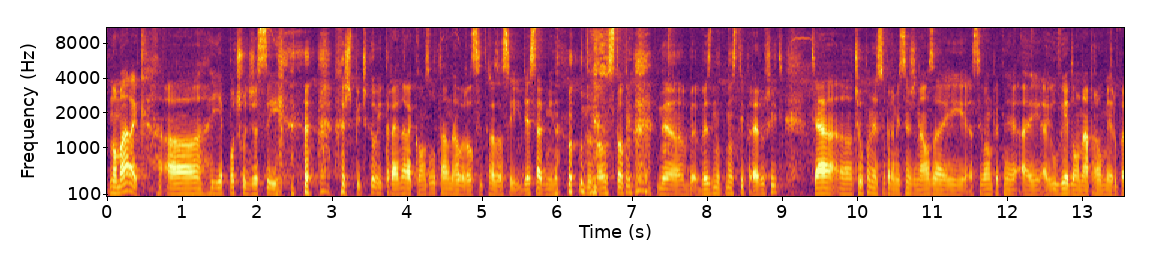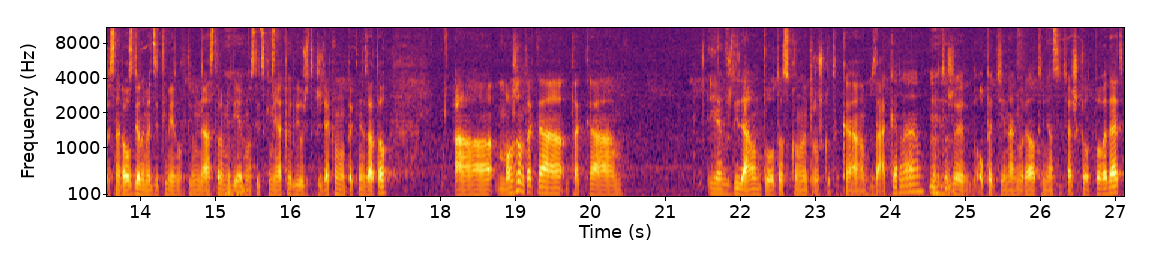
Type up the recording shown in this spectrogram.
No Marek, uh, je počuť, že si špičkový tréner a konzultant, hovoril si teraz asi 10 minút non-stop, bez nutnosti prerušiť. Ťa, čo úplne super, myslím, že naozaj si veľmi pekne aj, aj uviedol na pravú mieru presne rozdiely medzi tými jednotlivými nástrojmi mm-hmm. diagnostickými, ako využiť, takže ďakujem veľmi pekne za to. A možno taká, taká ja vždy dávam tú otázku, no trošku taká zákerná, mm-hmm. pretože opäť je na ňu relatívne asi ťažké odpovedať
